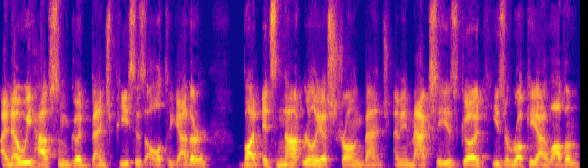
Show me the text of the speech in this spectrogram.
I know we have some good bench pieces altogether, but it's not really a strong bench. I mean, Maxey is good. He's a rookie. I love him,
